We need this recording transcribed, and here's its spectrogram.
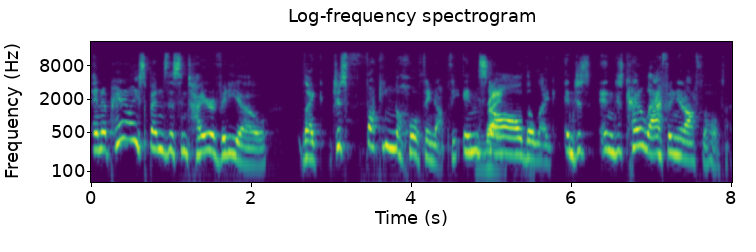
And apparently spends this entire video like just fucking the whole thing up. The install, the like and just and just kind of laughing it off the whole time.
